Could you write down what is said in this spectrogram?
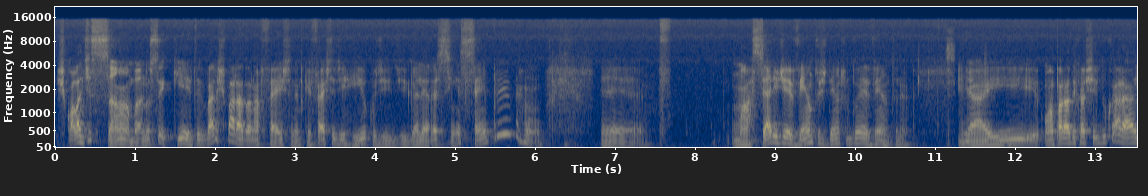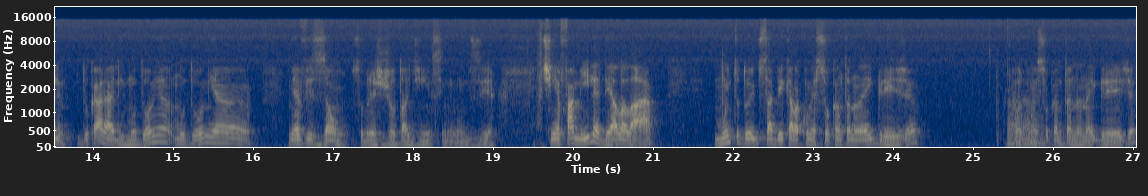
escola de samba, não sei o quê. Teve várias paradas na festa, né? Porque festa de rico, de, de galera assim, é sempre, meu irmão, é, uma série de eventos dentro do evento, né? E aí, uma parada que eu achei do caralho, do caralho, mudou minha, mudou minha, minha visão sobre a Jojo Todinho, assim, vamos dizer. Tinha a família dela lá, muito doido saber que ela começou cantando na igreja. Ela Caralho. começou cantando na igreja.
